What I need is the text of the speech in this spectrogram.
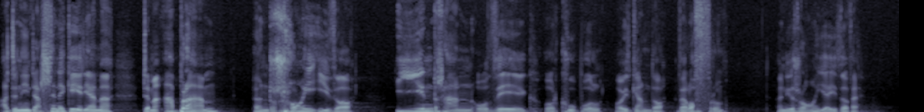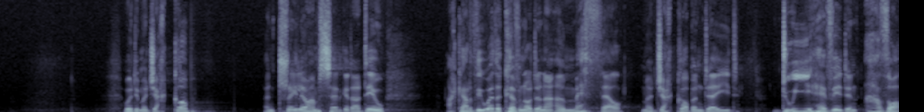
A dyn ni'n darllen y geiriau yma, dyma Abraham yn rhoi iddo un rhan o ddeg o'r cwbl oedd ganddo, fel offrwm, yn ei roi e iddo fe. Wedyn mae Jacob yn treulio amser gyda Dyw, ac ar ddiwedd y cyfnod yna y Methel, mae Jacob yn deud, dwi hefyd yn addo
